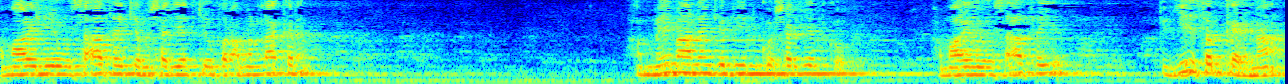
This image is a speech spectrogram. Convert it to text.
ہمارے لیے وسعت ہے کہ ہم شریعت کے اوپر عمل نہ کریں۔ ہم نہیں مانیں گے دین کو، شریعت کو۔ ہمارے لیے وسعت ہے یہ۔ تو یہ سب کہنا،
